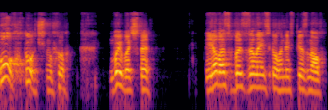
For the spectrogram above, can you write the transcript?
Ох, точно. Вибачте, я вас без Зеленського не впізнав.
